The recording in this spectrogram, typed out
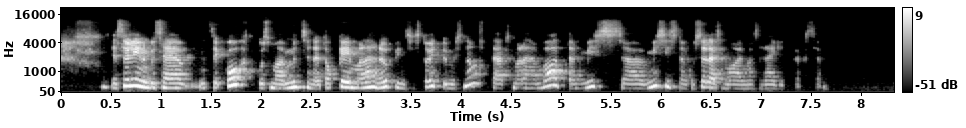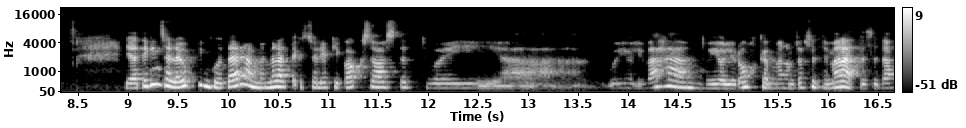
Ja see oli nagu see, see koht, kus ma mõtlesin, et okei okay,, ma lähen õpin siis toitumisnõustajaks, ma lähen vaatan, mis, mis siis nagu selles maailmas räägitakse. Ja tegin selle õpingud ära, ma ei mäleta, kas see oli äkki kaks aastat või, äh, või oli vähem või oli rohkem, ma enam täpselt ei mäleta seda.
